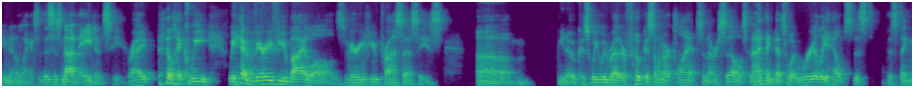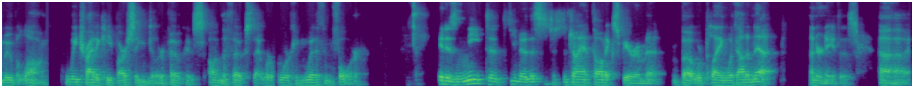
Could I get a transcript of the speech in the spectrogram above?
you know like i said this is not an agency right? Like we we have very few bylaws very few processes um you know because we would rather focus on our clients and ourselves. And i think that's what really helps this this thing move along. We try to keep our singular focus on the folks that we're working with and for. It is neat to you know this is just a giant thought experiment, but we're playing without a net underneath us, uh,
